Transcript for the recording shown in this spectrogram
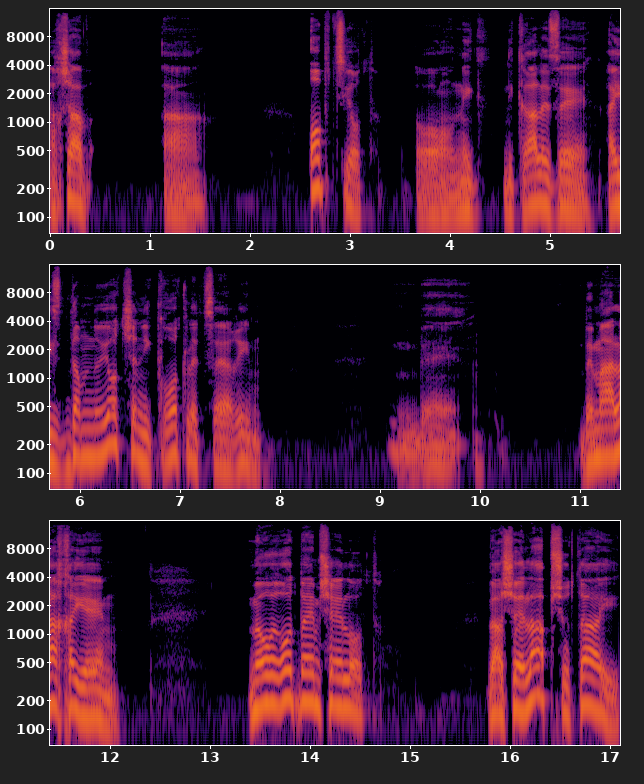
עכשיו, האופציות, או נקרא לזה, ההזדמנויות שנקרות לציירים במהלך חייהם, מעוררות בהם שאלות. והשאלה הפשוטה היא,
